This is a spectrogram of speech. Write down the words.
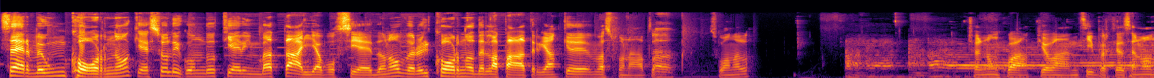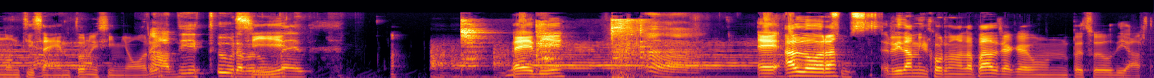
Serve un corno che solo i condottieri in battaglia possiedono, ovvero il corno della patria che va suonato. Ah, Suonalo. Cioè non qua, più avanti, perché sennò non ti sentono i signori. ah, addirittura per Sì. mezzo. Vedi? Ah, E allora, sus. ridammi il corno della patria che è un pezzo di arte.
